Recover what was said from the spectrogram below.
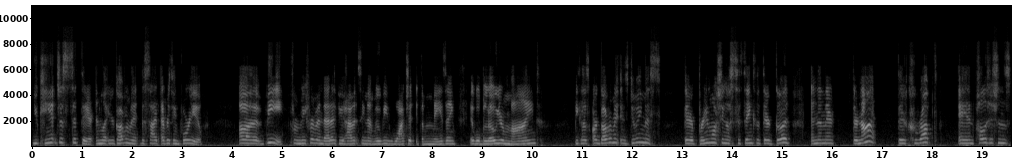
you can't just sit there and let your government decide everything for you. Uh, V from V for Vendetta. If you haven't seen that movie, watch it. It's amazing. It will blow your mind because our government is doing this. They're brainwashing us to think that they're good, and then they're they're not. They're corrupt, and politicians,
